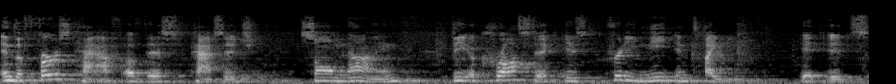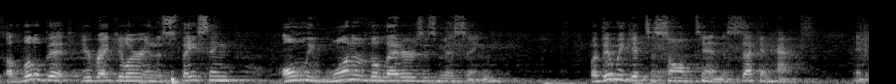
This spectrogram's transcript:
In the first half of this passage, Psalm 9, the acrostic is pretty neat and tidy. It, it's a little bit irregular in the spacing. Only one of the letters is missing. But then we get to Psalm 10, the second half, and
